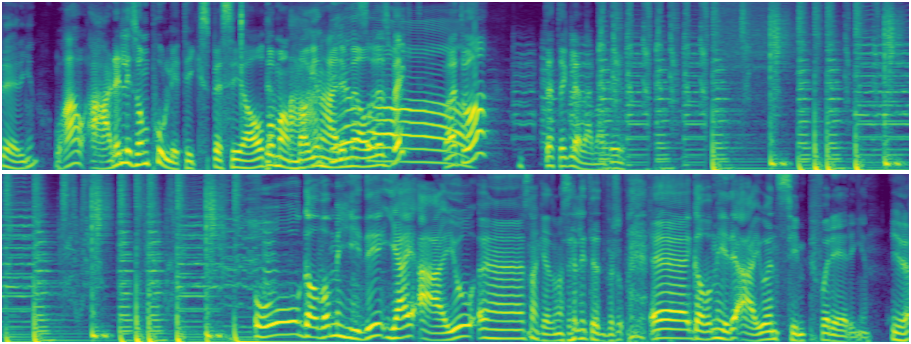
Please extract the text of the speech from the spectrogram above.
regjeringen. Wow, er det liksom politikkspesial på Det mandagen er her, med all altså. respekt? Vet du hva? Dette gleder jeg meg til. Og Galvan Mehidi, jeg er jo uh, Snakker jeg til meg selv i tredje person? Eh, Galvan Mehidi er jo en simp for regjeringen. Ja.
